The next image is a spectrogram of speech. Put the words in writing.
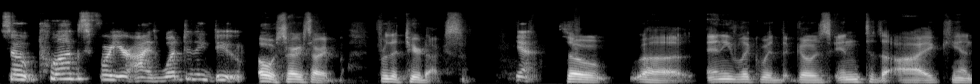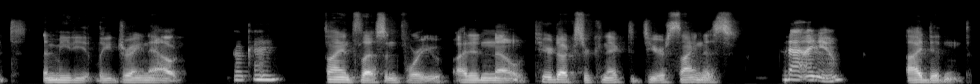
so plugs for your eyes, what do they do? Oh, sorry, sorry. For the tear ducts. Yeah. So uh, any liquid that goes into the eye can't immediately drain out. Okay. Science lesson for you. I didn't know. Tear ducts are connected to your sinus. That I knew. I didn't.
